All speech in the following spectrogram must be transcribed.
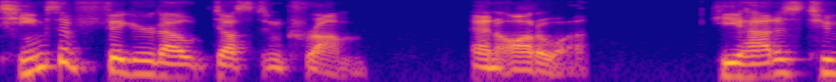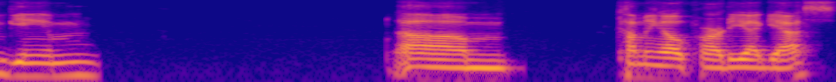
Teams have figured out Dustin Crum and Ottawa. He had his two game um, coming out party, I guess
